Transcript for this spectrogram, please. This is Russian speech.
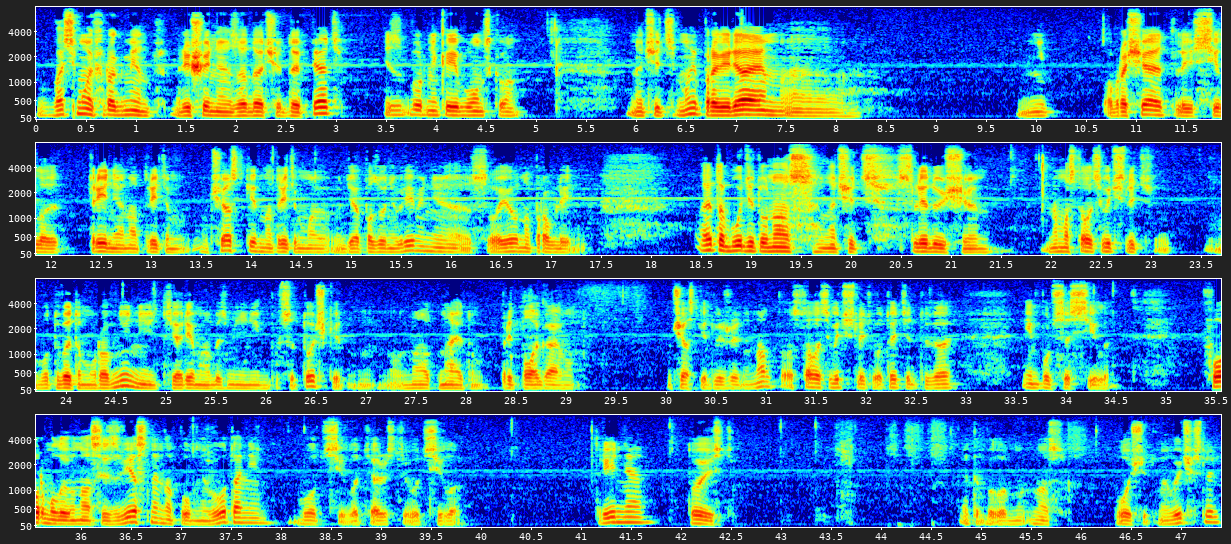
Восьмой фрагмент решения задачи D5 из сборника Яблонского. Значит, мы проверяем, э, не обращает ли сила трения на третьем участке, на третьем диапазоне времени свое направление. Это будет у нас, значит, следующее. Нам осталось вычислить вот в этом уравнении теорема об изменении импульса точки ну, на, на этом предполагаемом участке движения. Нам осталось вычислить вот эти два импульса силы. Формулы у нас известны, напомню, вот они. Вот сила тяжести, вот сила трения. То есть, это было у нас площадь мы вычислили.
